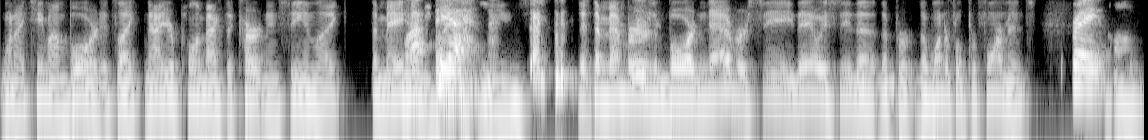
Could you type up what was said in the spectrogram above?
when I came on board, it's like now you're pulling back the curtain and seeing like the mayhem wow. yeah. that the members and board never see. They always see the the the wonderful performance. Right. Um,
